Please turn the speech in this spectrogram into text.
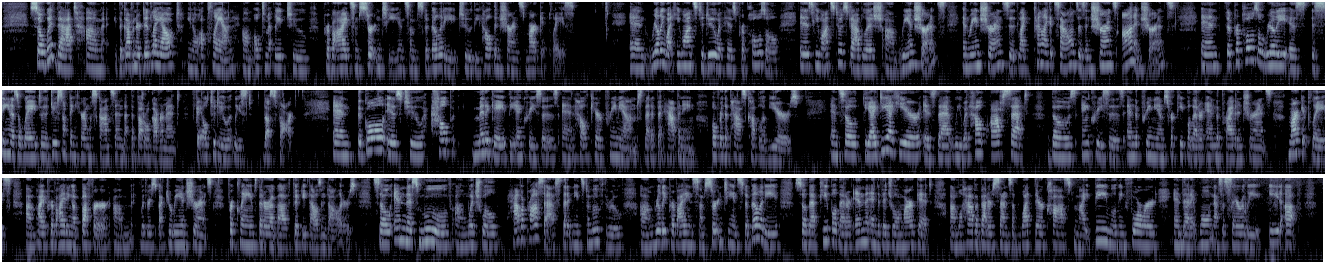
So with that, um, the governor did lay out, you know, a plan um, ultimately to provide some certainty and some stability to the health insurance marketplace. And really, what he wants to do with his proposal is he wants to establish um, reinsurance. And reinsurance, is like kind of like it sounds, is insurance on insurance. And the proposal really is, is seen as a way to do something here in Wisconsin that the federal government failed to do, at least thus far. And the goal is to help mitigate the increases in healthcare premiums that have been happening over the past couple of years. And so the idea here is that we would help offset those increases in the premiums for people that are in the private insurance marketplace um, by providing a buffer um, with respect to reinsurance for claims that are above $50,000. So, in this move, um, which will have a process that it needs to move through, um, really providing some certainty and stability so that people that are in the individual market um, will have a better sense of what their cost might be moving forward and that it won't necessarily eat up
